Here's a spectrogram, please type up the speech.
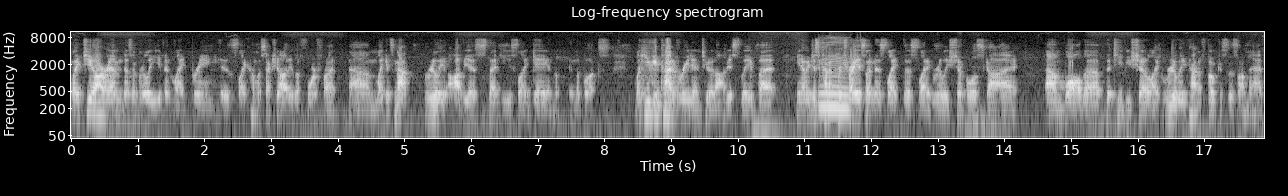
like GRM doesn't really even like bring his like homosexuality to the forefront. Um, like it's not really obvious that he's like gay in the in the books. Like you can kind of read into it, obviously, but you know he just kind of Mm. portrays him as like this like really chivalrous guy. Um, while the the TV show like really kind of focuses on that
